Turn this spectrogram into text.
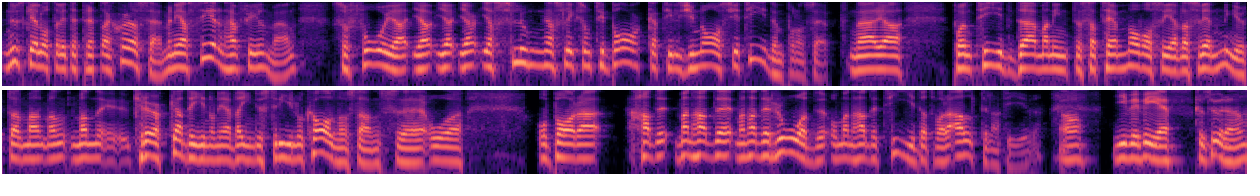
nu ska jag låta lite pretentiös här, men när jag ser den här filmen så får jag, jag, jag, jag, jag slungas liksom tillbaka till gymnasietiden på något sätt. När jag, på en tid där man inte satt hemma och var så jävla svennig utan man, man, man krökade i någon jävla industrilokal någonstans eh, och, och bara hade, man, hade, man hade råd och man hade tid att vara alternativ. Ja, JVVF-kulturen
